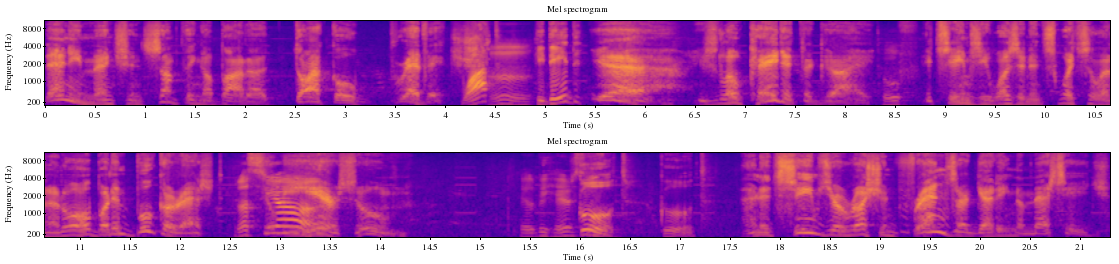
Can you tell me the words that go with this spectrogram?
Then he mentioned something about a Darko Brevic. What? Hmm. He did? Yeah, he's located the guy. Oof. It seems he wasn't in Switzerland at all, but in Bucharest. He'll be here soon. He'll be here soon. Good, good. And it seems your Russian friends are getting the message.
